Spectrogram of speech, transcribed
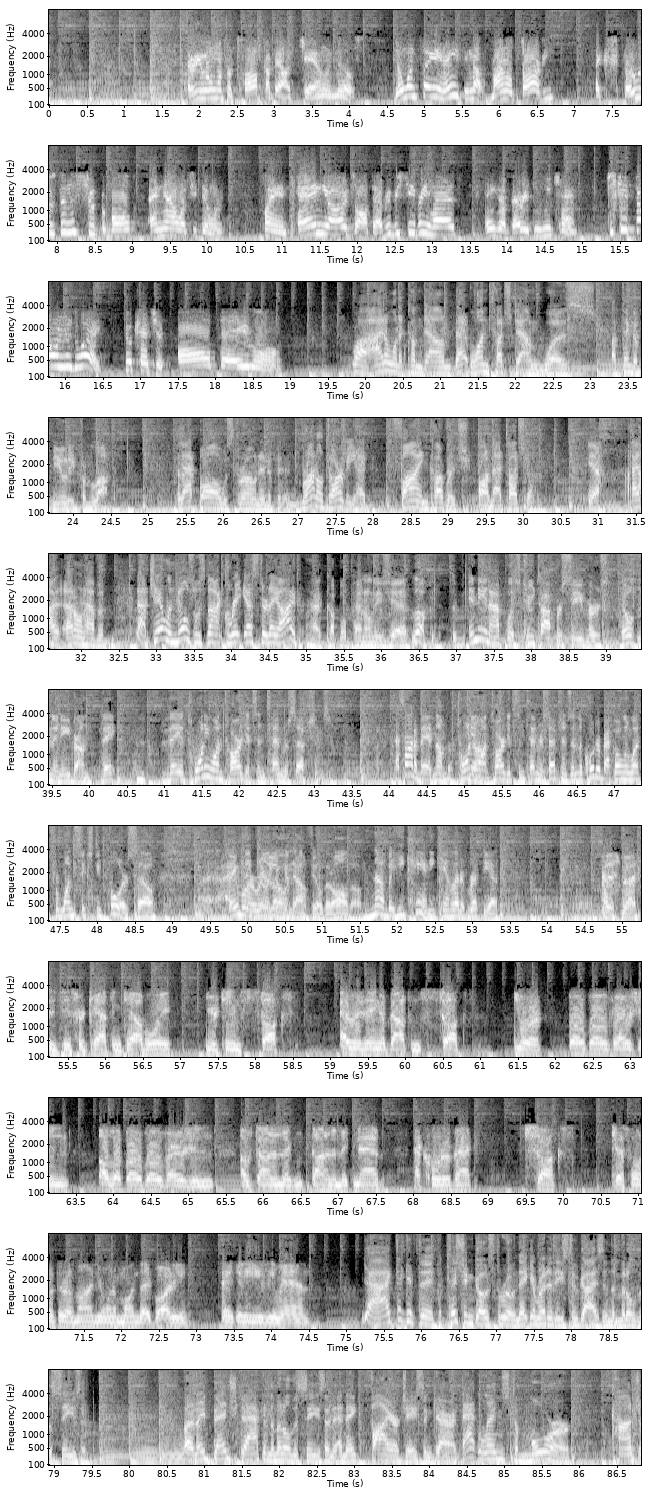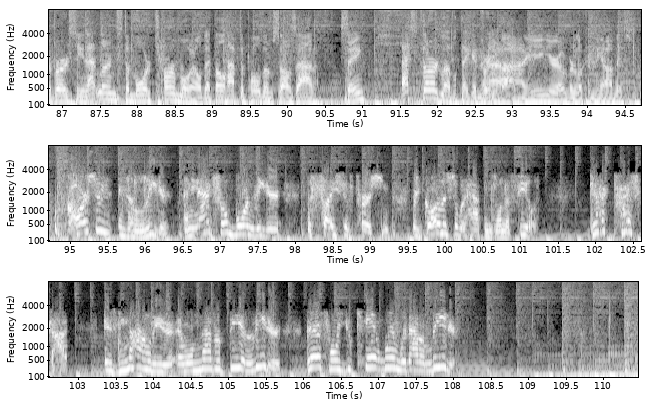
Everyone wants to talk about Jalen Mills. No one's saying anything about Ronald Darby exposed in the Super Bowl, and now what's he doing? Playing 10 yards off every receiver he has, and he got everything he can. Just keep throwing his way. He'll catch it all day long. Well, I don't want to come down. That one touchdown was a thing of beauty from Luck. That ball was thrown into. Ronald Darby had fine coverage on that touchdown. Yeah. I, I don't have a. Now, Jalen Mills was not great yesterday either. Had a couple penalties. Yeah. Look, Indianapolis two top receivers, Hilton and Ebron. They they had 21 targets and 10 receptions. That's not a bad number. 21 No. targets and 10 receptions, and the quarterback only went for 164. So uh, I They weren't you're really going downfield at all, though. No, but he can. He can't let it rip yet. This message is for Captain Cowboy. Your team sucks. Everything about them sucks. Your Bobo version of a Bobo version of Donovan, Mc, Donovan McNabb at quarterback sucks. Just wanted to remind you on a Monday, buddy. Take it easy, man. Yeah, I think if the petition goes through and they get rid of these two guys in the middle of the season, uh, they bench Dak in the middle of the season and they fire Jason Garrett, that lends to more controversy. That lends to more turmoil that they'll have to pull themselves out of. See? That's third level thinking for you, Bob. you're overlooking the obvious. Carson is a leader, a natural born leader, decisive person, regardless of what happens on the field. Dak Prescott is not a leader and will never be a leader. Therefore, you can't win without a leader.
